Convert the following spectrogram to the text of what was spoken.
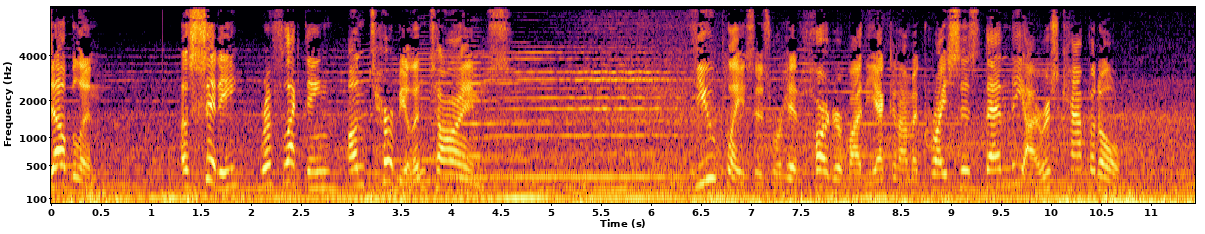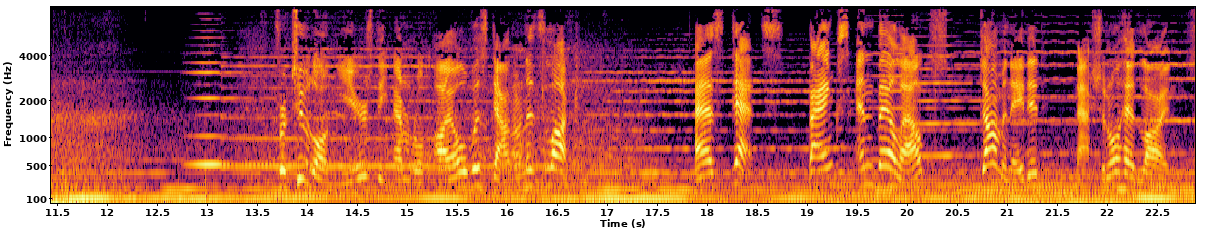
Dublin, a city reflecting on turbulent times. Few places were hit harder by the economic crisis than the Irish capital. For two long years, the Emerald Isle was down on its luck as debts, banks, and bailouts dominated national headlines.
